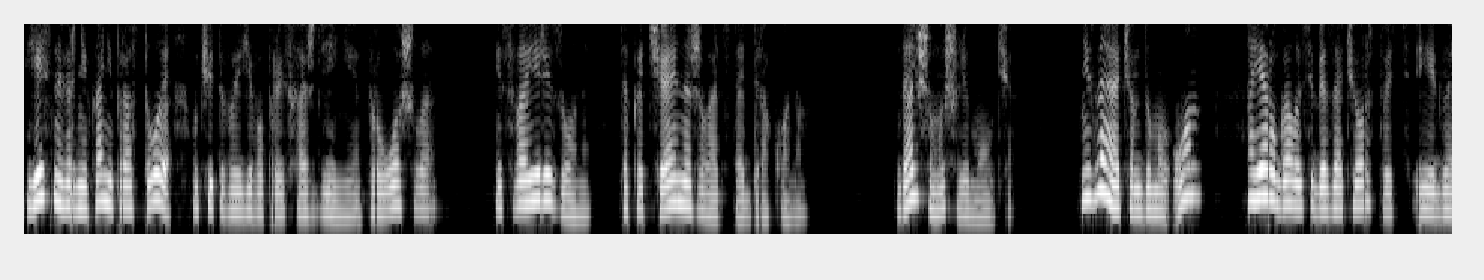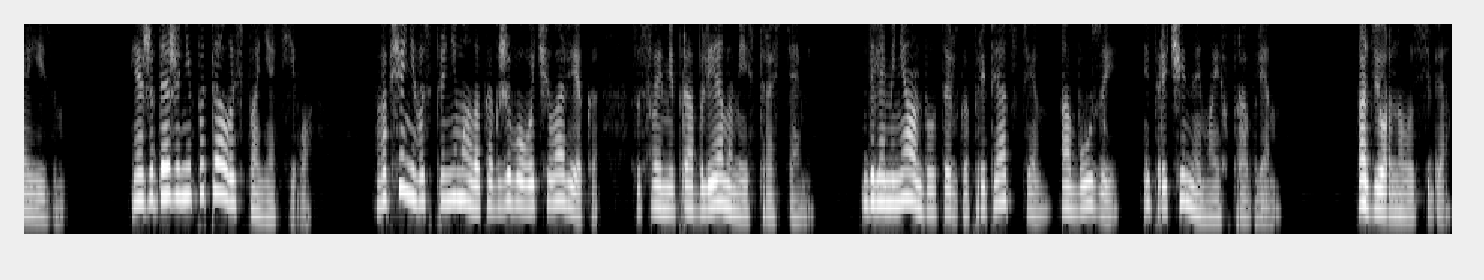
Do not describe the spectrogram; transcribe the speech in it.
Есть наверняка непростое, учитывая его происхождение, прошлое и свои резоны, так отчаянно желать стать драконом. Дальше мы шли молча. Не знаю, о чем думал он, а я ругала себя за черствость и эгоизм. Я же даже не пыталась понять его. Вообще не воспринимала как живого человека со своими проблемами и страстями. Для меня он был только препятствием, обузой и причиной моих проблем. Одернула себя,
